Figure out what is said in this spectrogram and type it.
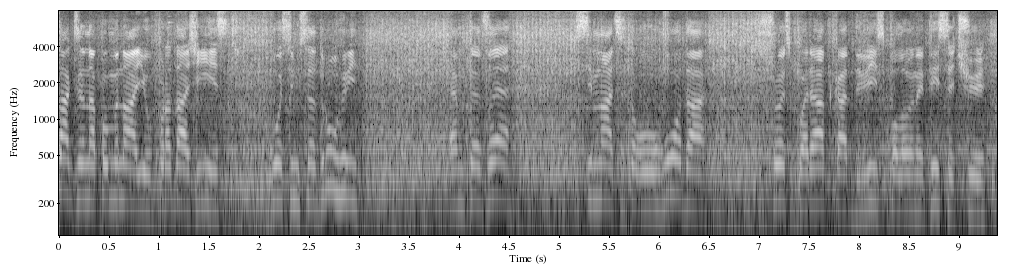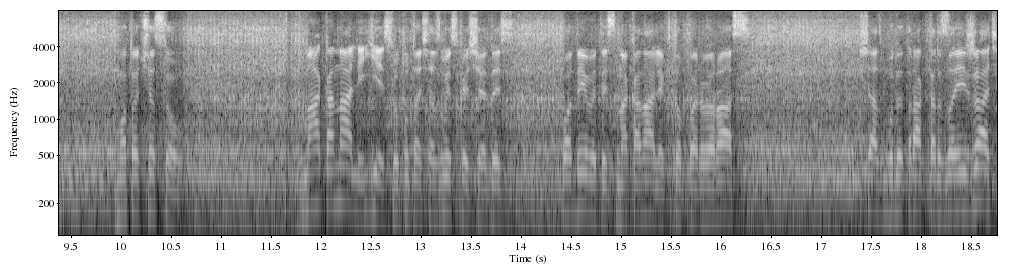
Також напоминаю, в продажі є 82-й МТЗ 17-го года. Щось порядка 2,5 тисячі моточасов. На каналі є. Отут зараз вискочить десь подивитись на каналі, хто перший раз. Зараз буде трактор заїжджати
